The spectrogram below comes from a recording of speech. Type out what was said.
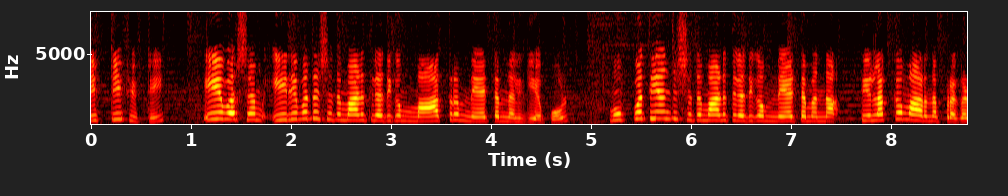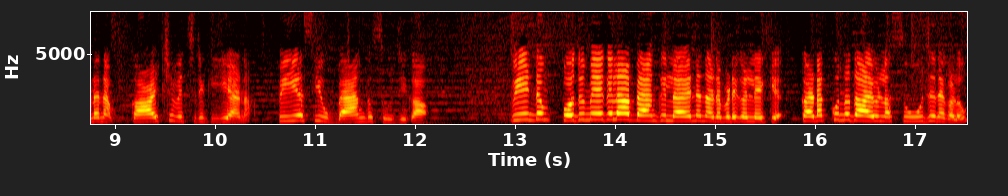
നിഫ്റ്റി ഫിഫ്റ്റി ഈ വർഷം ഇരുപത് ശതമാനത്തിലധികം മാത്രം നേട്ടം നൽകിയപ്പോൾ മുപ്പത്തിയഞ്ച് ശതമാനത്തിലധികം നേട്ടമെന്ന തിളക്കമാർന്ന പ്രകടനം കാഴ്ചവെച്ചിരിക്കുകയാണ് പി എസ് യു ബാങ്ക് സൂചിക. വീണ്ടും പൊതുമേഖലാ ബാങ്ക് ലയന നടപടികളിലേക്ക് കടക്കുന്നതായുള്ള സൂചനകളും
